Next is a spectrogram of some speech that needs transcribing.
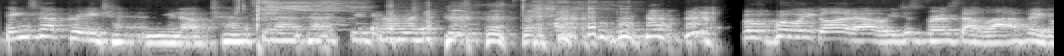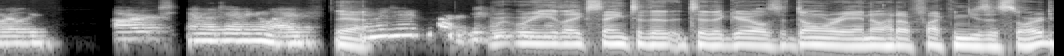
things got pretty ten, you know, tense in that taxi for a minute. but when we got out, we just burst out laughing. We're like, art imitating life. Yeah. Imitate art. Were, were you like saying to the to the girls, "Don't worry, I know how to fucking use a sword"?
